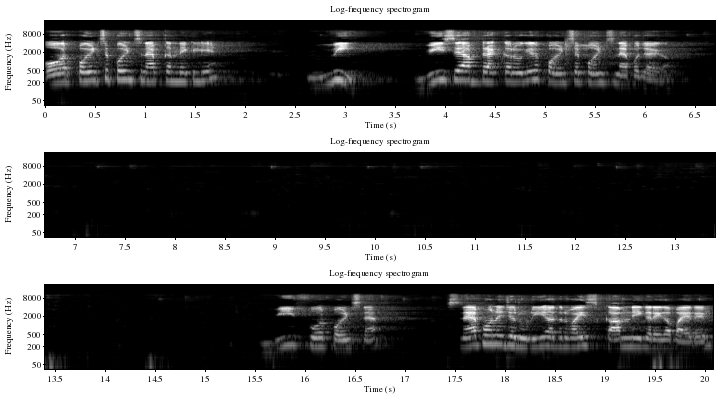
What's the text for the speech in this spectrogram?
और पॉइंट से पॉइंट स्नैप करने के लिए वी वी से आप ट्रैक करोगे तो पॉइंट से पॉइंट स्नैप हो जाएगा। V four point snap snap होने ज़रूरी है अदरवाइज़ काम नहीं करेगा बायरेल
